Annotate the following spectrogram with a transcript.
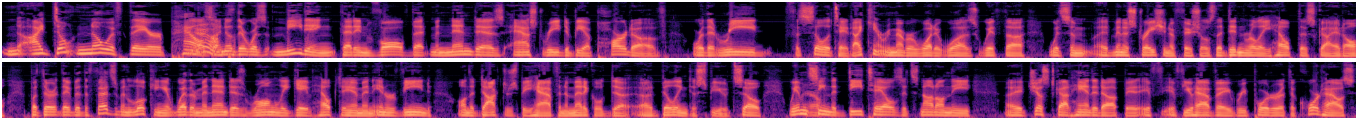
No, I don't know if they are pals. Yeah. I know there was a meeting that involved that Menendez asked Reid to be a part of, or that Reid facilitate. I can't remember what it was with uh, with some administration officials that didn't really help this guy at all. But they but the feds have been looking at whether Menendez wrongly gave help to him and intervened on the doctor's behalf in a medical uh, billing dispute. So we haven't yeah. seen the details. It's not on the. Uh, it just got handed up. If if you have a reporter at the courthouse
